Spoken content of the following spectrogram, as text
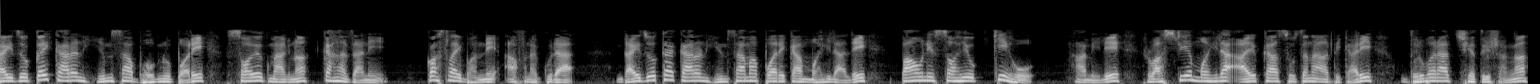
दाइजोकै कारण हिंसा भोग्नु परे सहयोग माग्न कहाँ जाने? कसलाई भन्ने आफ्ना कुरा? दाइजोका कारण हिंसामा परेका महिलाले पाउने सहयोग के हो? हामीले राष्ट्रिय महिला आयोगका सूचना अधिकारी ध्रुवराज छेत्रीसँग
